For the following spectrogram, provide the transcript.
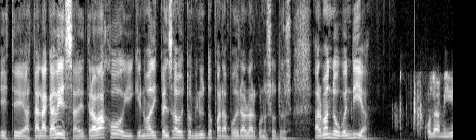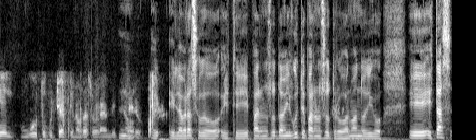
este, hasta la cabeza de trabajo y que nos ha dispensado estos minutos para poder hablar con nosotros. Armando, buen día. Hola Miguel, un gusto escucharte, un abrazo grande primero. Eh, el, abrazo este, es para nosotros, el gusto es para nosotros, Armando, digo. Eh, estás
